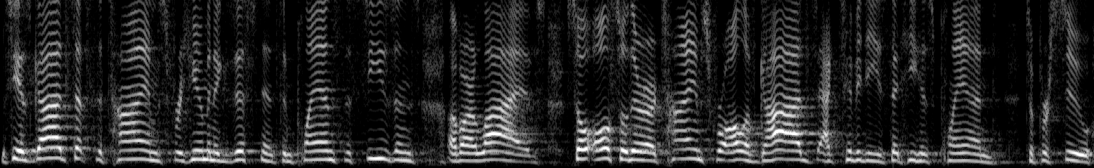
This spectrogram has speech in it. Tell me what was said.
You see, as God sets the times for human existence and plans the seasons of our lives, so also there are times for all of God's activities that He has planned to pursue,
